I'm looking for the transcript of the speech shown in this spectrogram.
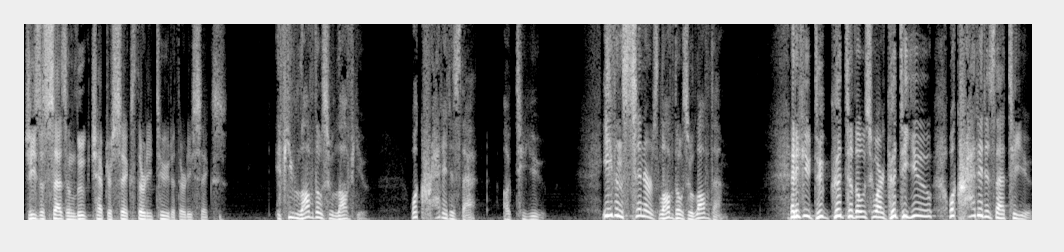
Jesus says in Luke chapter 6, 32 to 36, if you love those who love you, what credit is that uh, to you? Even sinners love those who love them. And if you do good to those who are good to you, what credit is that to you?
